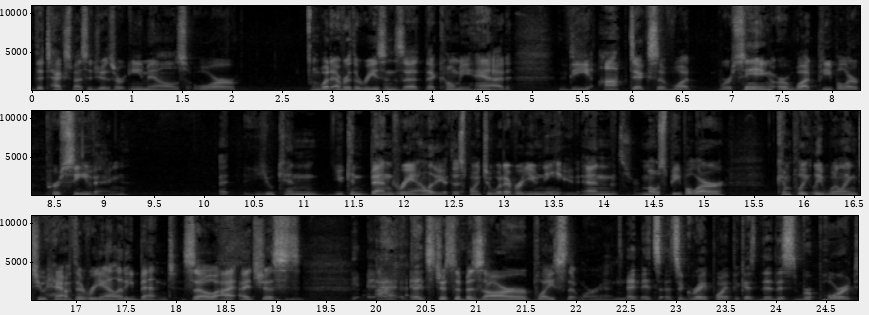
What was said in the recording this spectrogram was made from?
the text messages or emails or whatever the reasons that that Comey had. The optics of what we're seeing or what people are perceiving uh, you can you can bend reality at this point to whatever you need. And most people are completely willing to have their reality bent. So i, I just I, it's just a bizarre place that we're in. It's it's a great point because th- this report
